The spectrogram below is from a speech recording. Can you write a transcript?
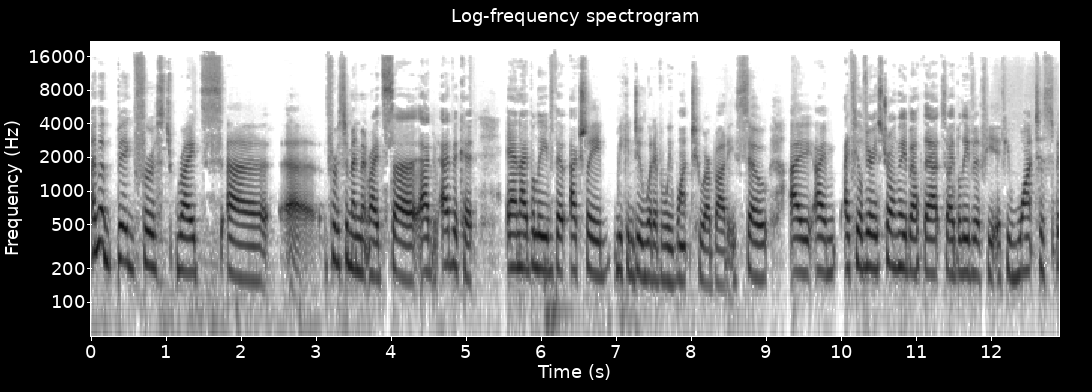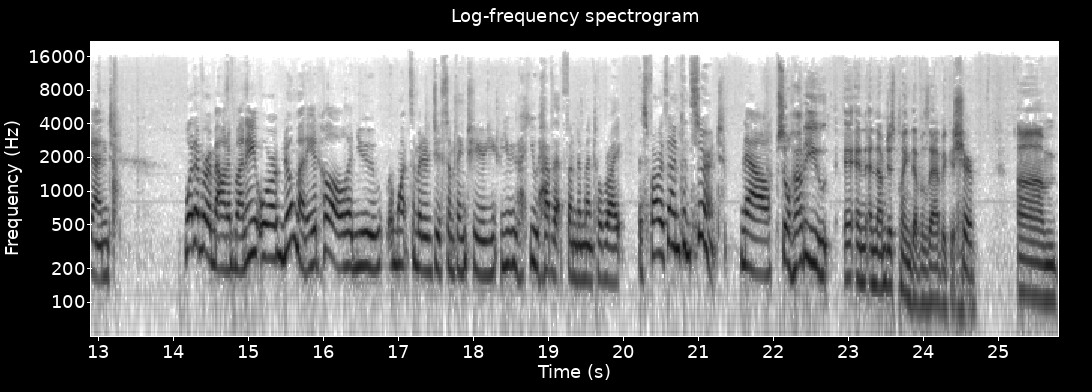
I'm a big first rights, uh, uh, First Amendment rights uh, ad- advocate, and I believe that actually we can do whatever we want to our bodies. So I I'm, I feel very strongly about that. So I believe if you if you want to spend whatever amount of money or no money at all, and you want somebody to do something to you, you you, you have that fundamental right. As far as I'm concerned, now So how do you and and I'm just playing devil's advocate. Sure. Here, um,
